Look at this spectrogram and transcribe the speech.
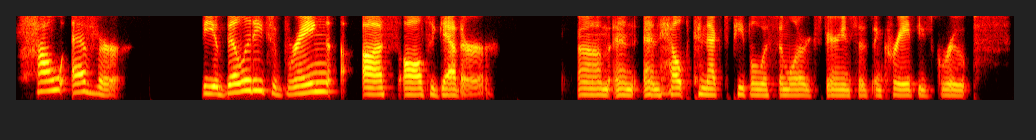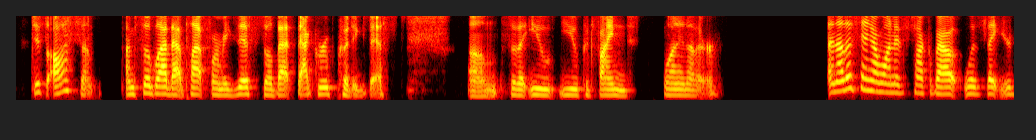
However, the ability to bring us all together um, and and help connect people with similar experiences and create these groups just awesome I'm so glad that platform exists so that that group could exist, um, so that you you could find one another. another thing I wanted to talk about was that your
